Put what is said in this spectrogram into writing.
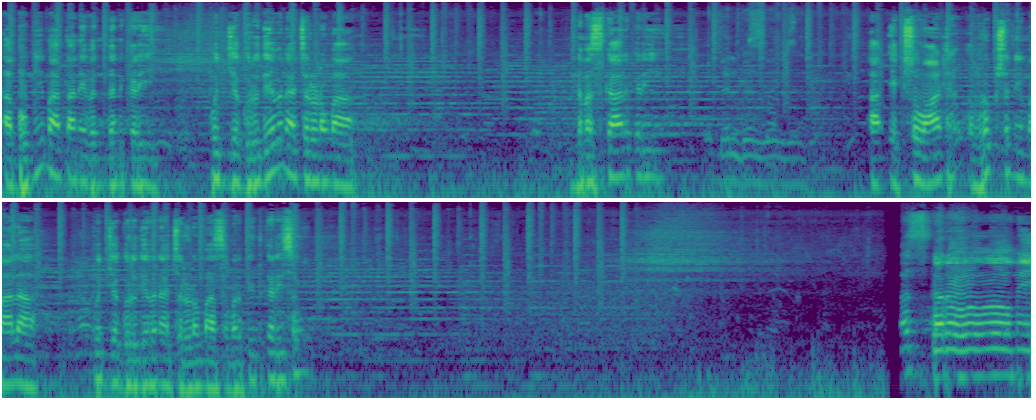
આ ભૂમિ માતાને વંદન કરી પૂજ્ય ગુરુદેવના ચરણોમાં નમસ્કાર કરી. આ એકસો આઠ વૃક્ષની માલા પૂજ્ય ગુરુદેવના ચરણોમાં સમર્પિત કરીશું. કરો મે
